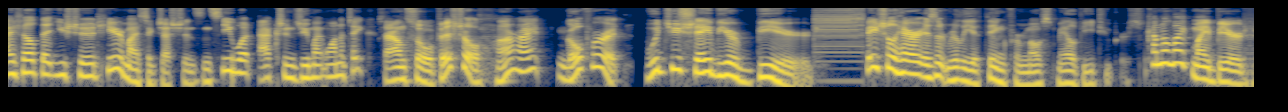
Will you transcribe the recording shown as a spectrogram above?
I felt that you should hear my suggestions and see what actions you might want to take. Sounds so official. All right, go for it. Would you shave your beard? Facial hair isn't really a thing for most male VTubers. I kinda like my beard.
